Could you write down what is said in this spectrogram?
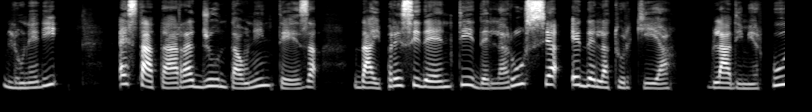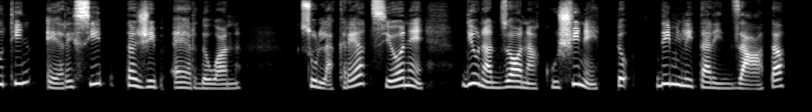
Lunedì è stata raggiunta un'intesa dai presidenti della Russia e della Turchia, Vladimir Putin e Recep Tayyip Erdogan, sulla creazione di una zona cuscinetto demilitarizzata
